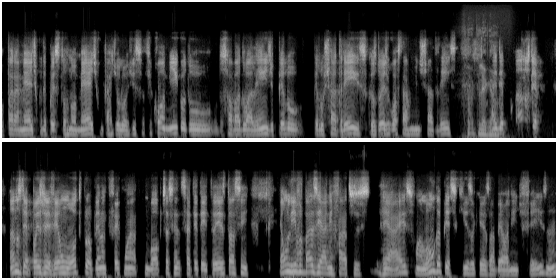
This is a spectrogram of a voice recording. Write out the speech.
o, paramédico, depois se tornou médico, um cardiologista, ficou amigo do, do Salvador Allende pelo, pelo xadrez, que os dois gostavam muito de xadrez. Oh, que legal. Aí, de, anos, de, anos depois viveu um outro problema que foi com, a, com o golpe de 73. Então, assim, é um livro baseado em fatos reais, uma longa pesquisa que a Isabel Allende fez, né?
